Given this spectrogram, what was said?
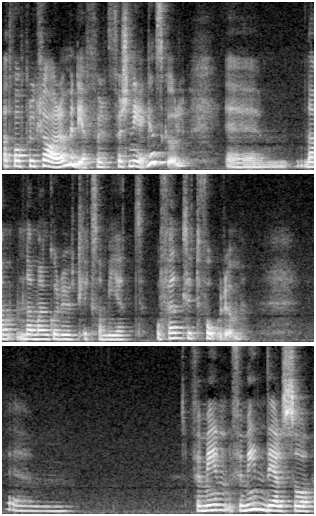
Att vara på det klara med det för, för sin egen skull. Ehm, när, när man går ut liksom i ett offentligt forum. Ehm, för, min, för min del så,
